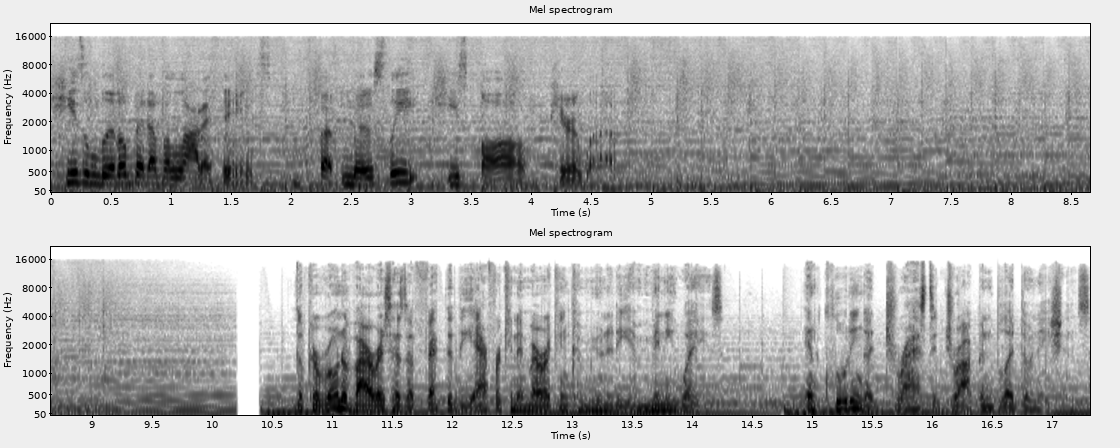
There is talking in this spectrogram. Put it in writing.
He's a little bit of a lot of things, but mostly he's all pure love. The coronavirus has affected the African American community in many ways, including a drastic drop in blood donations.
